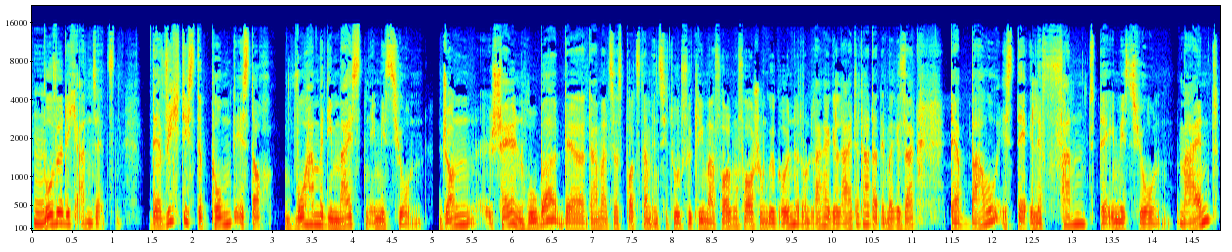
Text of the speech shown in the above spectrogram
Hm. Wo würde ich ansetzen? Der wichtigste Punkt ist doch, wo haben wir die meisten Emissionen? John Schellenhuber, der damals das Potsdam Institut für Klimafolgenforschung gegründet und lange geleitet hat, hat immer gesagt, der Bau ist der Elefant der Emissionen. Meint,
